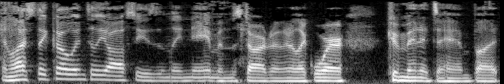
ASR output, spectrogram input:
unless they go into the off season they name him the starter and they're like we're committed to him. But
